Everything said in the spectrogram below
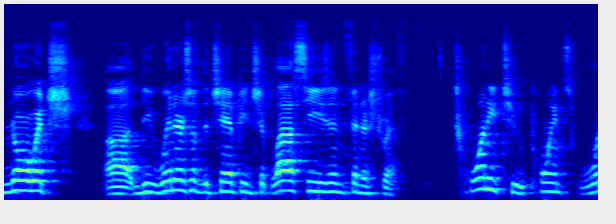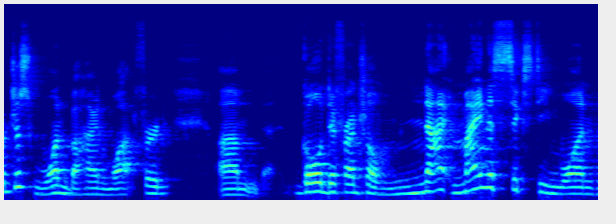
Norwich, uh, the winners of the championship last season, finished with 22 points, just one behind Watford. Um, goal differential nine, minus 61.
